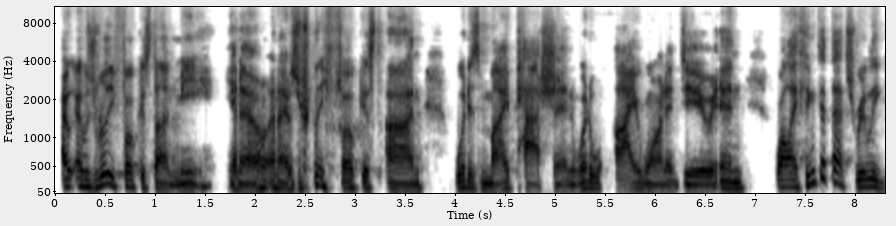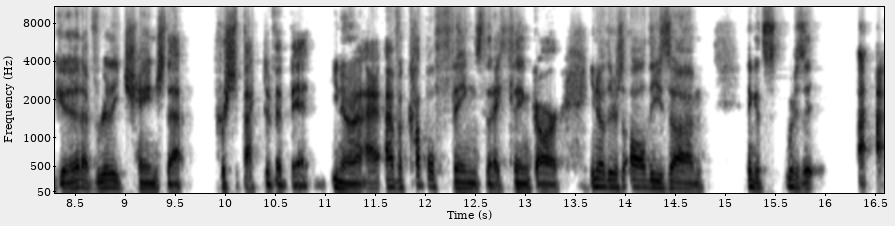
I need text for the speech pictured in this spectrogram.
I, I was really focused on me, you know, and I was really focused on what is my passion? What do I want to do? And while I think that that's really good, I've really changed that perspective a bit. You know, I, I have a couple things that I think are, you know, there's all these, um, I think it's, what is it?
